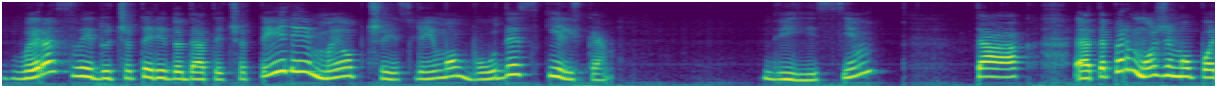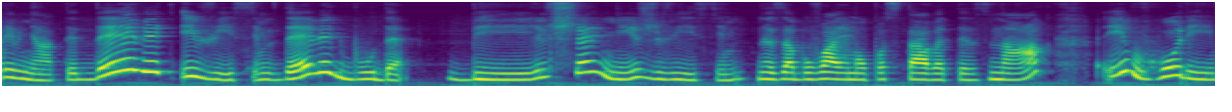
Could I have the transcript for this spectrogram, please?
вираз виду 4 додати 4, ми обчислюємо, буде скільки? 8. Так, тепер можемо порівняти 9 і 8. 9 буде більше, ніж 8. Не забуваємо поставити знак і вгорі,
